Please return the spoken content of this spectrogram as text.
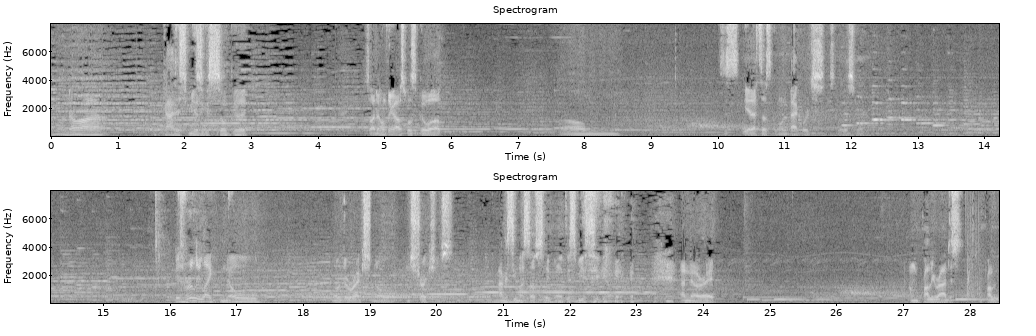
Oh no, I... God, this music is so good. So I don't think I was supposed to go up. Um... This, yeah, that's us going backwards. Let's go this way. There's really like no no directional instructions. I can see myself sleeping with this music. I know, right? I'm probably ride this. I'm probably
